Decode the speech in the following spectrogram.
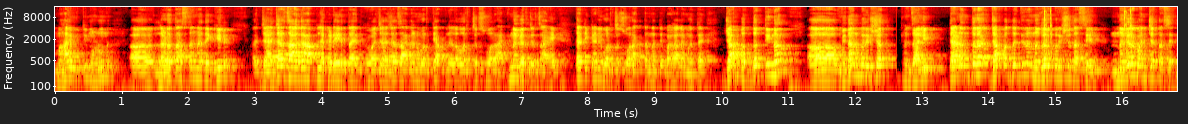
महायुती म्हणून अं, लढत असताना देखील ज्या ज्या जागा आपल्याकडे येत आहेत किंवा ज्या ज्या जागांवरती आपल्याला वर्चस्व राखणं गरजेचं आहे त्या ठिकाणी वर्चस्व राखताना ते बघायला मिळत आहे ज्या पद्धतीनं अं, विधान परिषद झाली त्यानंतर ज्या पद्धतीनं नगर परिषद असेल नगरपंचायत असेल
